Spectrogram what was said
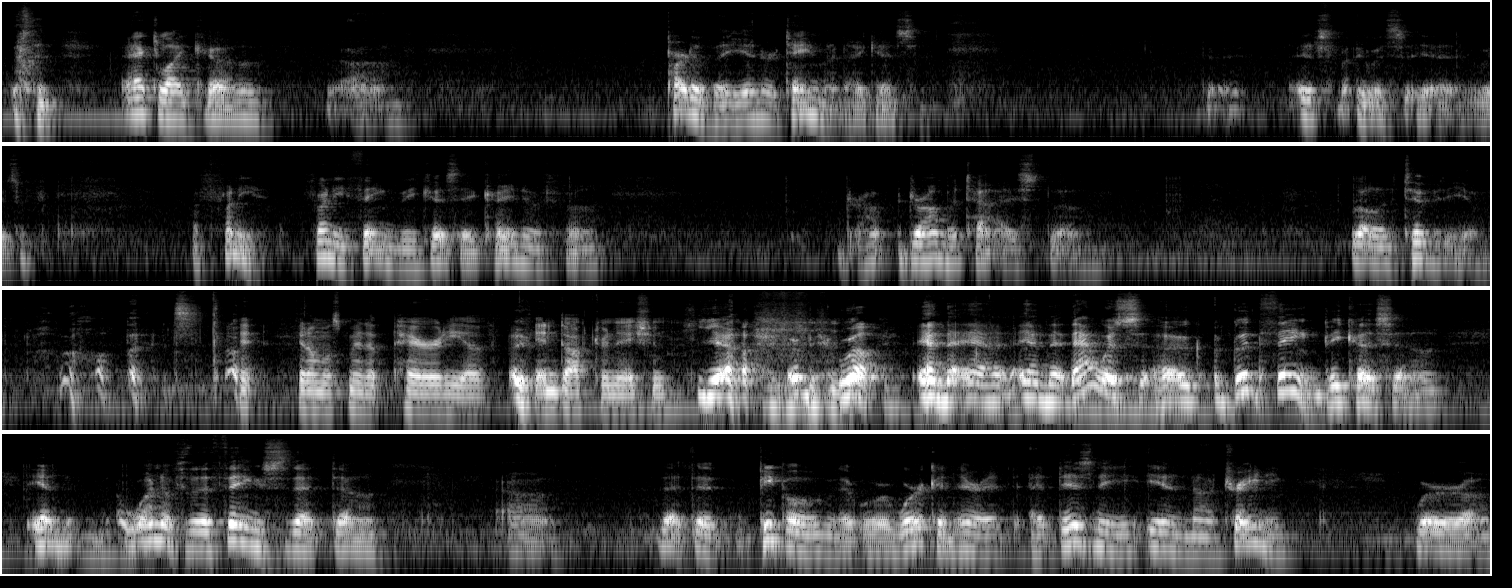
act like uh, uh, part of the entertainment, I guess. It's it was it was a, a funny funny thing because it kind of uh, dra- dramatized the relativity of all that stuff. It, it almost made a parody of indoctrination. Yeah, well, and uh, and that was a good thing because uh, in one of the things that uh, uh, that the people that were working there at, at Disney in uh, training were uh,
